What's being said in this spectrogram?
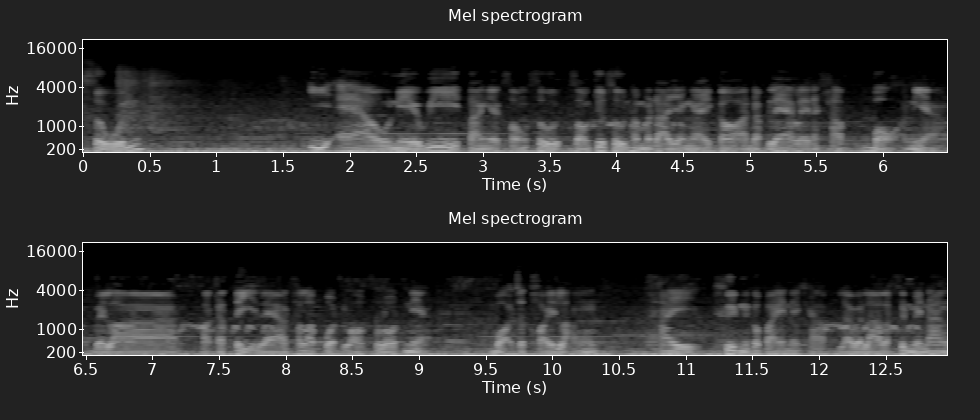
2.0 EL Navy ต่างจาก2 2.0 ธรรมดายังไง ก็อันดับแรกเลยนะครับ เบาะเนี่ย เวลาปกติแล้วถ้าเราปลดล็อกรถเนี่ย เบาะจะถอยหลังให้ขึ้นเข้าไปนะครับ แล้วเวลาเราขึ้นไปนั่ง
